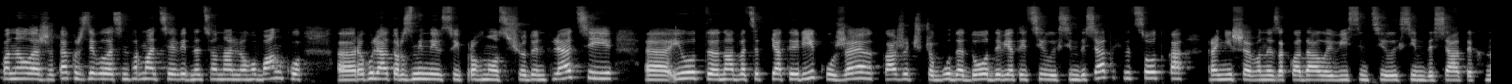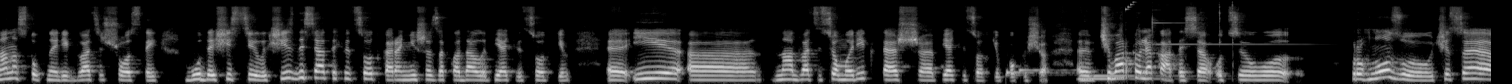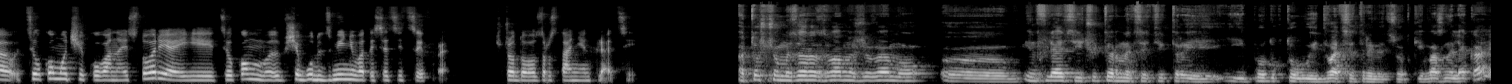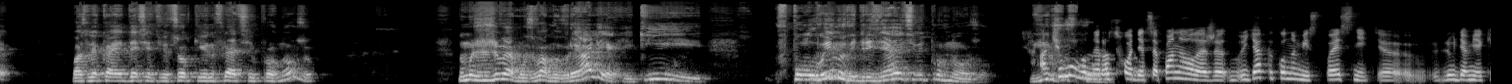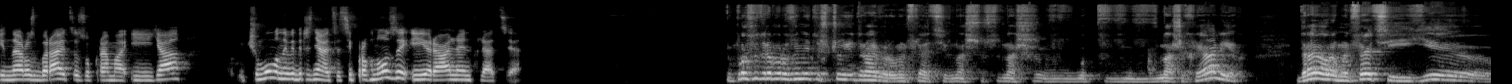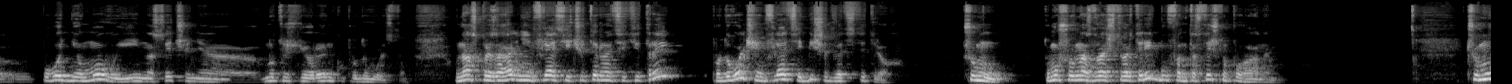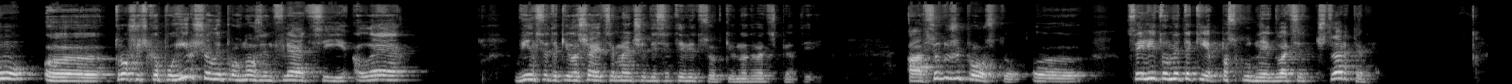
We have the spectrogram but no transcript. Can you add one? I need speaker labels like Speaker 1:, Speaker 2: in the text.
Speaker 1: Пане Олеже, також з'явилася інформація від Національного банку. Е, Регулятор змінив свій прогноз щодо інфляції, Е, і от на 25 рік уже кажуть, що буде до 9,7%. Раніше вони закладали 8,7%. На наступний рік, 26-й, буде 6,6%. Раніше закладали 5%. Е, І на 27 рік теж е, 5% поки що. Чи варто лякатися оцього прогнозу, чи це цілком очікувана історія, і цілком ще будуть змінюватися ці цифри щодо зростання інфляції?
Speaker 2: А то, що ми зараз з вами живемо е, в інфляції 14,3 і продуктової 23%, вас не лякає? Вас лякає 10% інфляції прогнозу? Ну ми ж живемо з вами в реаліях, які в половину відрізняються від прогнозу.
Speaker 1: А чому вони розходяться, пане Олеже? Як економіст, поясніть е, людям, які не розбираються, зокрема, і я чому вони відрізняються ці прогнози і реальна інфляція?
Speaker 2: Ну, Просто треба розуміти, що є драйвером інфляції в, наш, в, наш, от, в- в наших реаліях. Драйвером інфляції є погодні умови і насичення внутрішнього ринку продовольством. У нас при загальній інфляції 14,3, продовольча інфляція більше 23. Чому? Тому що у нас 24 рік був фантастично поганим. Чому е, трошечки погіршили прогноз інфляції, але він все-таки лишається менше 10% на 25 рік. А все дуже просто. Е, Це літо не таке паскудне, як 24,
